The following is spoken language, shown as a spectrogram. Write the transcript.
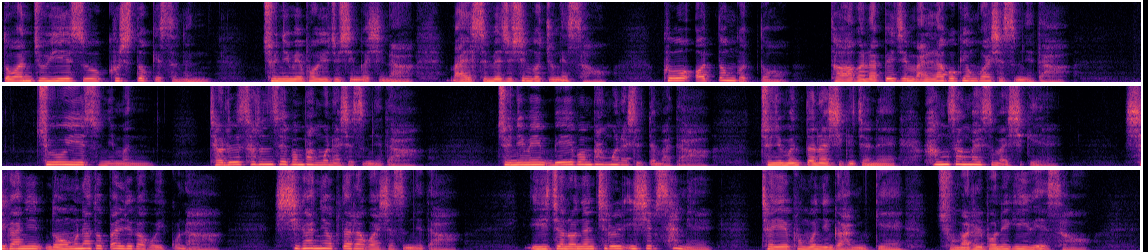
또한 주 예수 그리스도께서는 주님이 보여주신 것이나 말씀해 주신 것 중에서 그 어떤 것도 더하거나 빼지 말라고 경고하셨습니다. 주 예수님은 저를 33번 방문하셨습니다. 주님이 매번 방문하실 때마다 주님은 떠나시기 전에 항상 말씀하시길 시간이 너무나도 빨리 가고 있구나. 시간이 없다라고 하셨습니다. 2005년 7월 23일 저의 부모님과 함께 주말을 보내기 위해서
